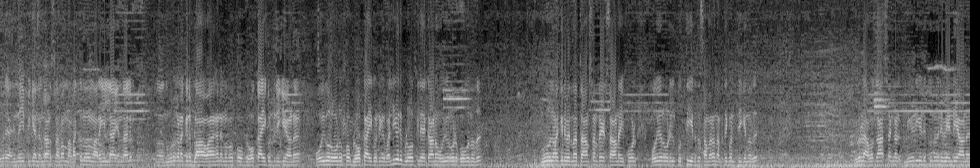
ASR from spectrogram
ഇവരെ അനുനയിപ്പിക്കാൻ എന്താണ് ശ്രമം നടക്കുന്നതെന്ന് അറിയില്ല എന്തായാലും നൂറുകണക്കിന് വാഹനങ്ങൾ ഇപ്പോൾ ബ്ലോക്ക് ആയിക്കൊണ്ടിരിക്കുകയാണ് ഓയൂർ റോഡ് ഇപ്പോൾ ബ്ലോക്ക് ആയിക്കൊണ്ടിരിക്കുന്നത് വലിയൊരു ബ്ലോക്കിലേക്കാണ് ഓയൂർ റോഡ് പോകുന്നത്. നൂറുകണക്കിന് വരുന്ന ട്രാൻസ്ജെൻഡേഴ്സ് ആണ് ഇപ്പോൾ ഓയൂർ റോഡിൽ കുത്തിയിരുന്ന് സമരം നടത്തിക്കൊണ്ടിരിക്കുന്നത്. ഇവരുടെ അവകാശങ്ങൾ നേടിയെടുക്കുന്നതിന് വേണ്ടിയാണ്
